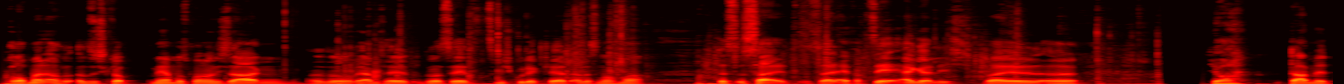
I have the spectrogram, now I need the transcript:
braucht man auch, also ich glaube, mehr muss man auch nicht sagen. Also wir haben es ja, jetzt- du hast ja jetzt ziemlich gut erklärt alles nochmal. Das ist halt, ist halt einfach sehr ärgerlich, weil äh, ja, damit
